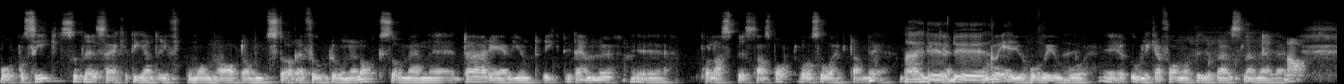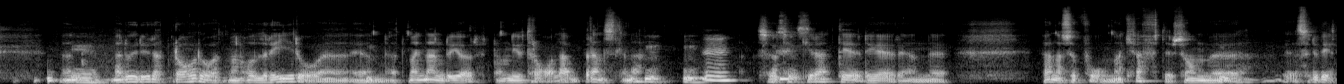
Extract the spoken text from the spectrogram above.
Och på sikt så blir det säkert eldrift på många av de större fordonen också men eh, där är vi ju inte riktigt ännu eh, på lastbilstransporter och så utan det, Nej, det- det- då är ju HVO eh, olika former av biobränslen eller Ja. Men, Eh. men då är det ju rätt bra då att man håller i då eh, en, att man ändå gör de neutrala bränslena. Mm, mm. Mm. Så jag tycker att det, det är en... eh, För annars så får man krafter som... eh, Alltså du vet,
